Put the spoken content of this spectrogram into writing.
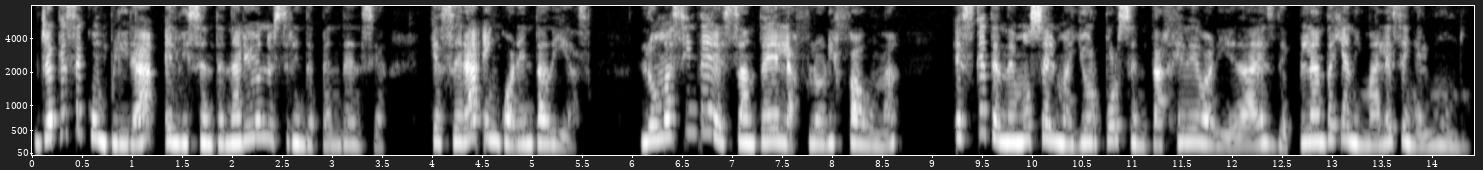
ya que se cumplirá el bicentenario de nuestra independencia, que será en 40 días. Lo más interesante de la flora y fauna es que tenemos el mayor porcentaje de variedades de plantas y animales en el mundo.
